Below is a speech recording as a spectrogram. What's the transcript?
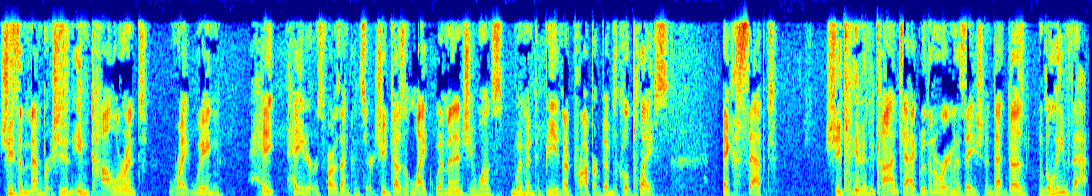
She's a member, she's an intolerant right wing hate, hater as far as I'm concerned. She doesn't like women and she wants women to be in their proper biblical place. Except she came into contact with an organization that doesn't believe that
